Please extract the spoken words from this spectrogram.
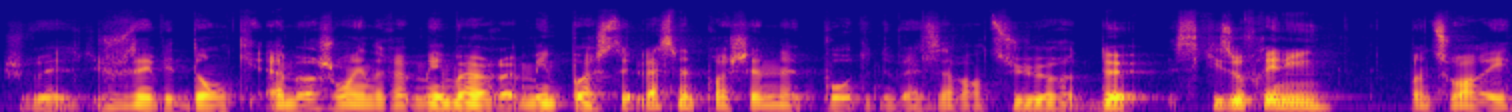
Je, je vous invite donc à me rejoindre même heure, même poste la semaine prochaine pour de nouvelles aventures de schizophrénie. Bonne soirée.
